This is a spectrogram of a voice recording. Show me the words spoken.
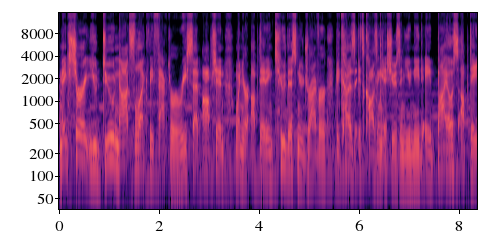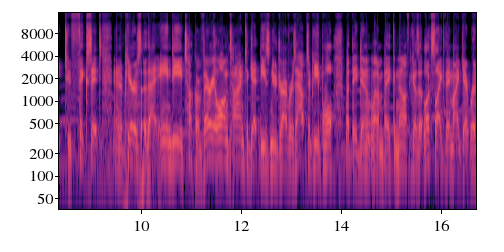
make sure you do not select the factory reset option when you're updating to this new driver because it's causing issues and you need a BIOS update to fix it. And it appears that AMD took a very long time to get these new drivers out to people, but they didn't let them bake enough because it looks like they might get rid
